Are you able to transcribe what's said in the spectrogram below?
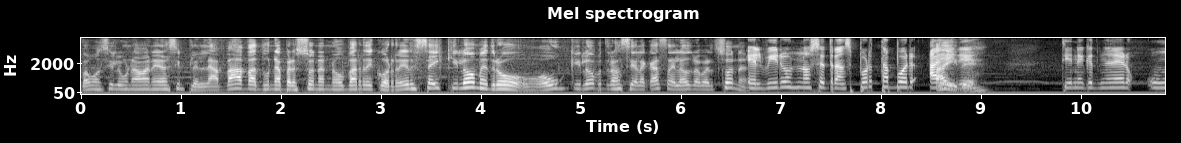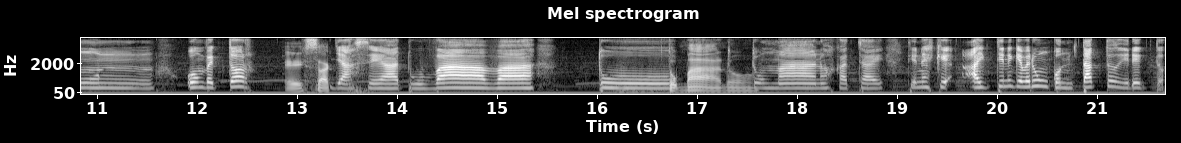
vamos a decirlo de una manera simple, la baba de una persona no va a recorrer 6 kilómetros o un kilómetro hacia la casa de la otra persona. El virus no se transporta por aire. Tiene que tener un, un vector, Exacto. ya sea tu baba, tu, Tu mano. tus manos, ¿cachai? Tienes que, hay, tiene que haber un contacto directo.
